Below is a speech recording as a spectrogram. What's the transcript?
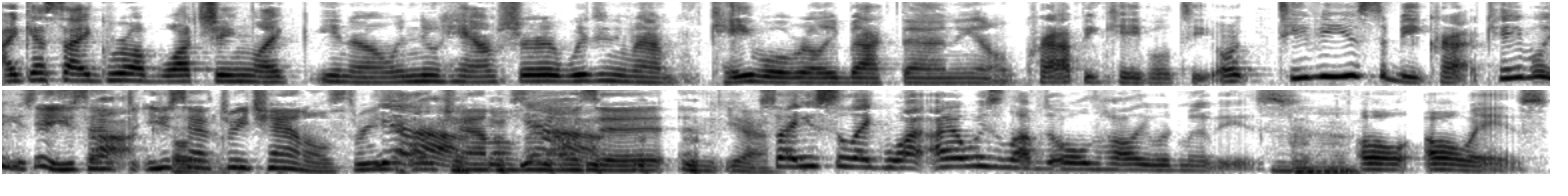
I guess I grew up watching like you know in New Hampshire. We didn't even have cable really back then. You know, crappy cable TV or TV used to be crap. Cable used yeah, to you used to have, you used to have three channels, three Yeah, network channels, and that yeah. was it. And yeah, So I used to like. wa- I always loved old Hollywood movies. Mm-hmm. Al always,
